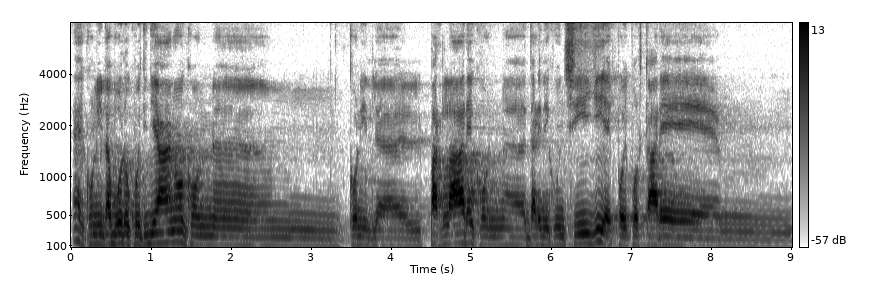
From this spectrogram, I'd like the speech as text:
Eh, con il lavoro quotidiano, con, eh, con il, il, parlare, con eh, dare dei consigli e poi portare eh,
